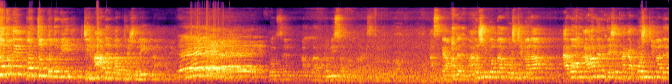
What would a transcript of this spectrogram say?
যতদিন পর্যন্ত তুমি জিহাদের মধ্যে শরীক না বলছেন আল্লাহর নবী সাল্লাল্লাহু আলাইহি আজকে আমাদের মানসিকতা, পশ্চিমারা এবং আমাদের দেশে থাকা পশ্চিমাদের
